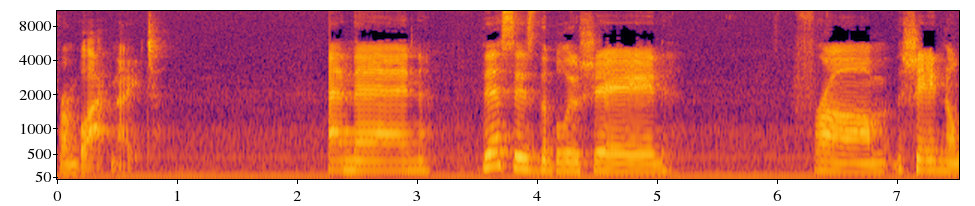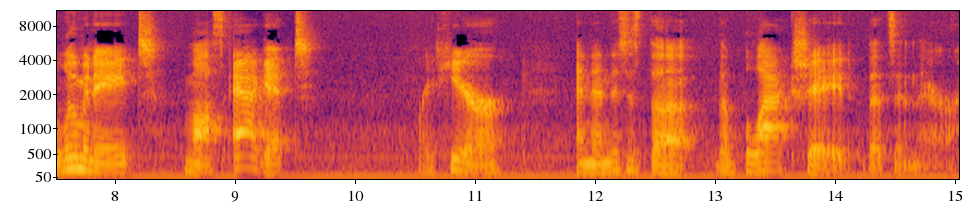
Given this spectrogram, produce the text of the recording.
from Black Knight. And then this is the blue shade from the Shade and Illuminate Moss Agate right here. And then this is the, the black shade that's in there.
